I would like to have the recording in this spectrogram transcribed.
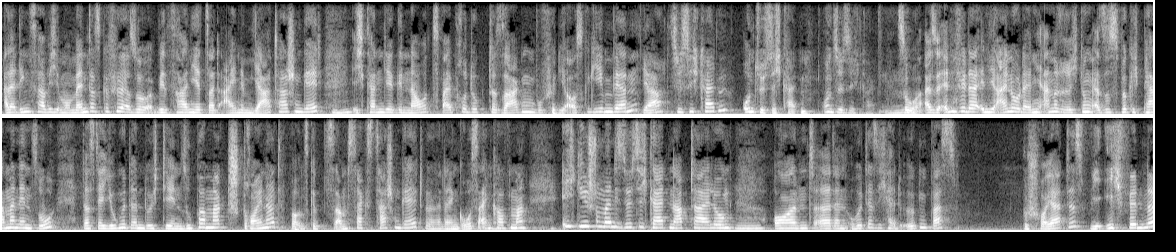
Allerdings habe ich im Moment das Gefühl, also wir zahlen jetzt seit einem Jahr Taschengeld. Ich kann dir genau zwei Produkte sagen, wofür die ausgegeben werden. Ja, Süßigkeiten Und Süßigkeiten. und Süßigkeiten. Mhm. So, also entweder in die eine oder in die andere Richtung. Also es ist wirklich permanent so, dass der Junge dann durch den Supermarkt streunert. Bei uns gibt es samstags Taschengeld, wenn wir dann einen Großeinkauf machen. Ich gehe schon mal in die Süßigkeitenabteilung und äh, dann holt er sich halt irgendwas Bescheuertes, wie ich finde,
